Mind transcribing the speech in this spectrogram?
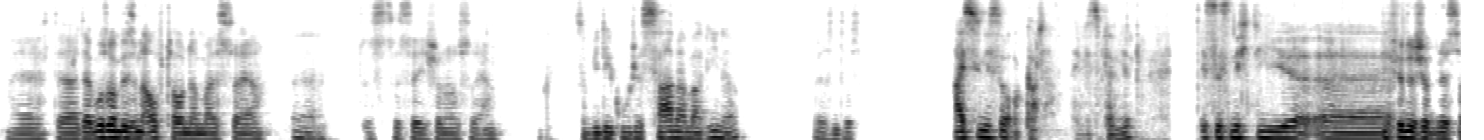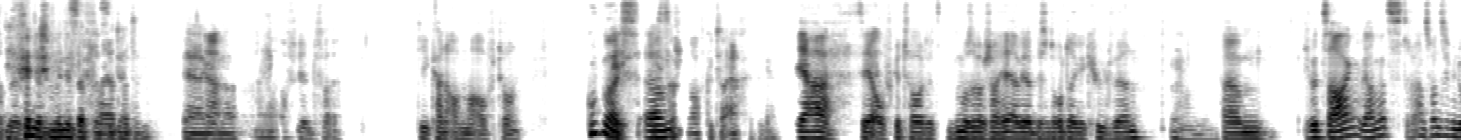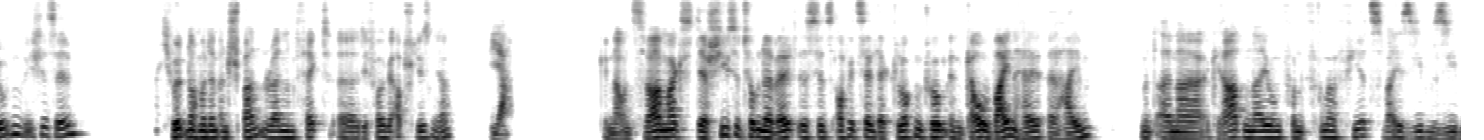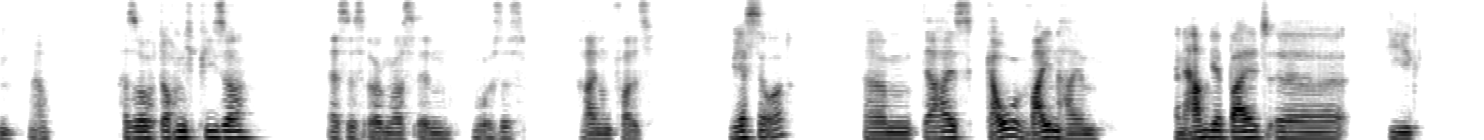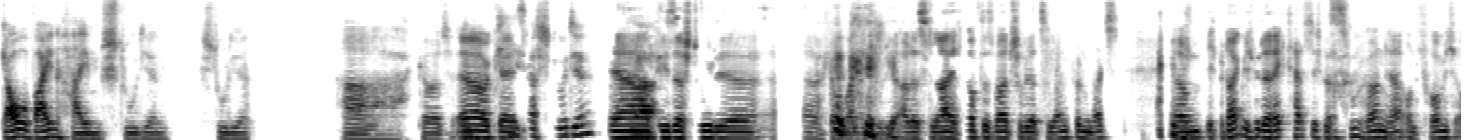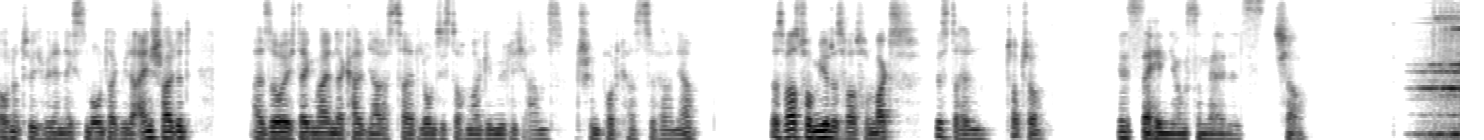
Ne, der der muss mal 'n bisschen auftauen, der Meister, ja. Ja. Das das sehe ich schon auch so, ja. So wie die gute Sanna Marin. Wer ist 'n das? Heißt sie nicht so? Oh Gott, habe ich jetzt blamiert? Ist es nicht die, Die äh finnische die Ministerpräsidentin, finnische die gefeiert hat. Ministerpräsidentin? Ja, Ja, genau. ja, auf jeden Fall. Die kann auch mal auftauen. Gut, Max, die ist doch ähm schon aufgetau ach. Ja, sehr Ja. aufgetaut. Jetzt muss er wahrscheinlich eher wieder 'n bisschen runtergekühlt werden. Mhm. Ähm, ich würde sagen, wir haben jetzt 23 Minuten, wie ich hier sehe. Ich würde noch mit 'nem entspannten Random Fact, äh, die Folge abschließen, ja? Ja. Genau, und zwar, Max, der schiefste Turm der Welt ist jetzt offiziell der Glockenturm in Gau-Weinhel äh, heim mit einer Gradenneigung von 5,4277, ja. Also, doch nicht Pisa. Es ist irgendwas in wo ist es? Rheinland-Pfalz. Wie heißt der Ort? Ähm, der heißt Gau-Weinheim. Dann haben wir bald, äh, die Gau-Weinheim-Studien Studie. Ach Gott. Ja, okay. PISA-Studie? Ja, Ja. Pisa-Studie, ach, Gau-Weinheim-Studie, alles klar. Ich glaube, das war jetzt schon wieder zu lang für den Max. Ähm, ich bedanke mich wieder recht herzlich fürs Zuhören, ja, und freue mich auch natürlich, wenn ihr nächsten Montag wieder einschaltet. Also, ich denke mal, in der kalten Jahreszeit lohnt sich's doch mal gemütlich abends 'n schönen Podcast zu hören, ja? Das war's von mir, das war's von Max. Bis dahin. Tschau, tschau. Bis dahin, Jungs und Mädels. Tschau.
